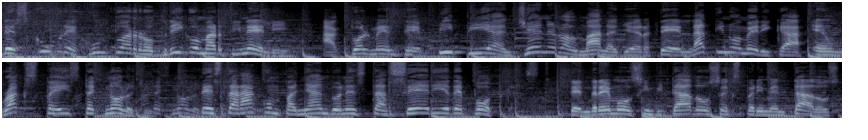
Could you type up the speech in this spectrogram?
Descubre junto a Rodrigo Martinelli, actualmente VP and General Manager de Latinoamérica en Rackspace Technology. Te estará acompañando en esta serie de podcasts Tendremos invitados experimentados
